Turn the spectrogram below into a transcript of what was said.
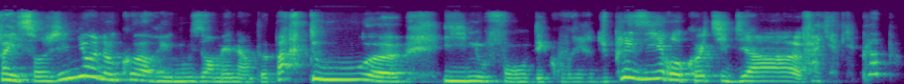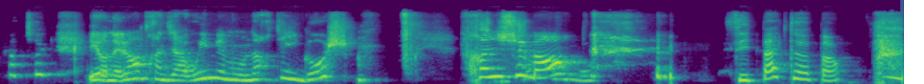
Enfin, ils sont géniaux, nos corps. Ils nous emmènent un peu partout. Euh, ils nous font découvrir du plaisir au quotidien. Enfin, il y a plein, trucs. Et on est là en train de dire, oui, mais mon orteil gauche, franchement. C'est pas top, hein.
